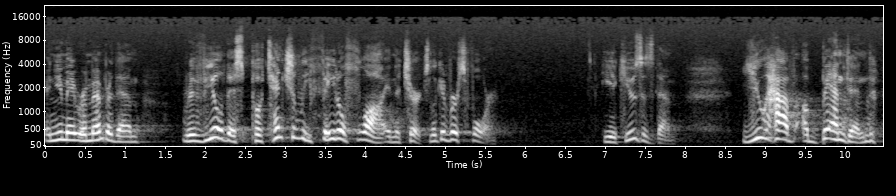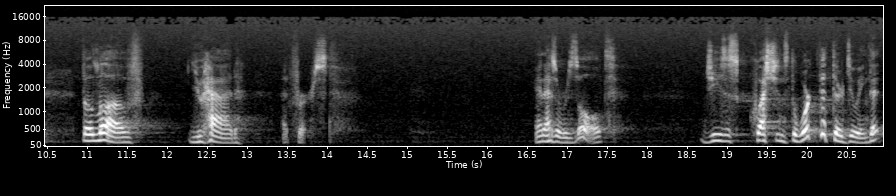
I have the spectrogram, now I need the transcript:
and you may remember them, reveal this potentially fatal flaw in the church. Look at verse 4. He accuses them. You have abandoned the love you had at first. And as a result, Jesus questions the work that they're doing. That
